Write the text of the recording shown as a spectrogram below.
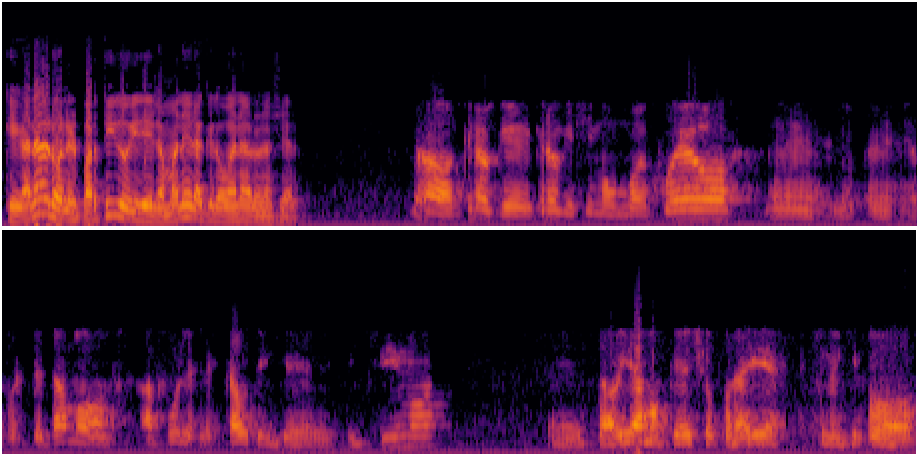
que ganaron el partido y de la manera que lo ganaron ayer? No, creo que creo que hicimos un buen juego, eh, eh, respetamos a full el scouting que, que hicimos, eh, sabíamos que ellos por ahí es un equipo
